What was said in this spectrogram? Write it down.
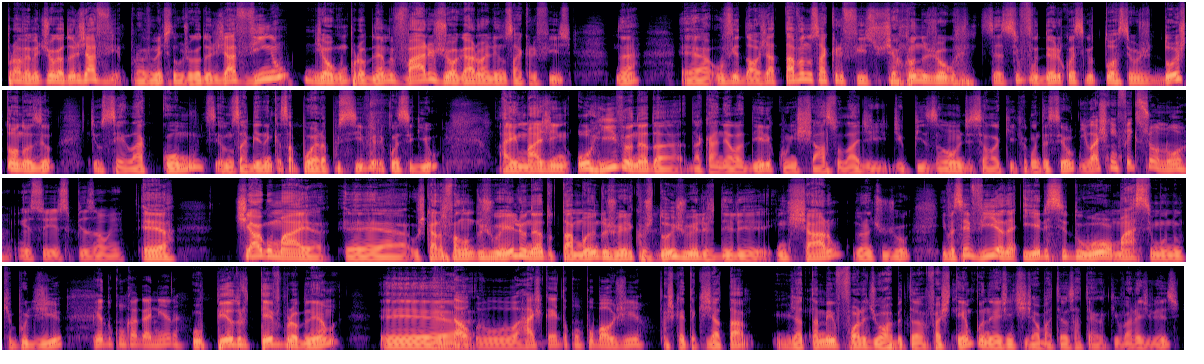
Provavelmente os jogadores já vinham, provavelmente não, os jogadores já vinham de algum problema vários jogaram ali no sacrifício, né? É, o Vidal já estava no sacrifício, chegou no jogo, se fudeu, ele conseguiu torcer os dois tornozelos, que eu sei lá como, eu não sabia nem que essa porra era possível, ele conseguiu. A imagem horrível, né, da, da canela dele, com inchaço lá de, de pisão, de sei lá o que, que aconteceu. E eu acho que infeccionou esse, esse pisão aí. É. Thiago Maia, é, os caras falando do joelho, né? Do tamanho do joelho, que os dois joelhos dele incharam durante o jogo. E você via, né? E ele se doou ao máximo no que podia. Pedro com caganeira. O Pedro teve problema. É... Vidal, o Arrascaeta com pubalgia. Arrascaeta que já tá, já tá meio fora de órbita faz tempo, né? A gente já bateu essa tecla aqui várias vezes.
